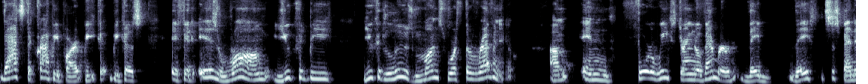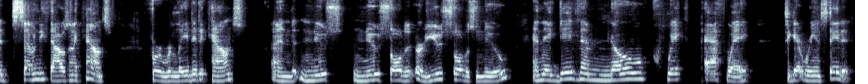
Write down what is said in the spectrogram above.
that's the crappy part because if it is wrong, you could be you could lose months worth of revenue. Um, in four weeks during November, they they suspended seventy thousand accounts for related accounts and new new sold or used sold as new, and they gave them no quick pathway to get reinstated.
